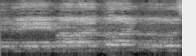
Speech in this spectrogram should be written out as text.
Εκκλήματον τους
